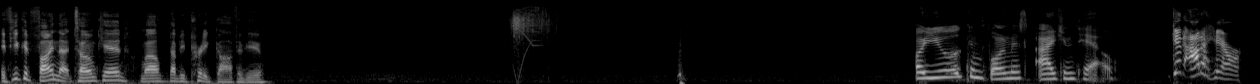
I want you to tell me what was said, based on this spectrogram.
If you could find that tome, kid, well, that'd be pretty goth of you. Are you a conformist? I can tell. Get out of here!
